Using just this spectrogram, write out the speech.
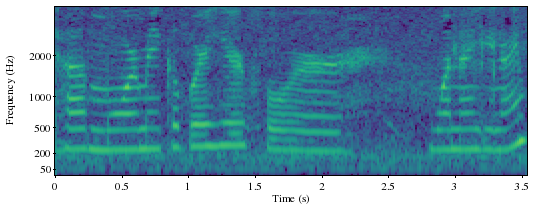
They have more makeup right here for $1.99.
